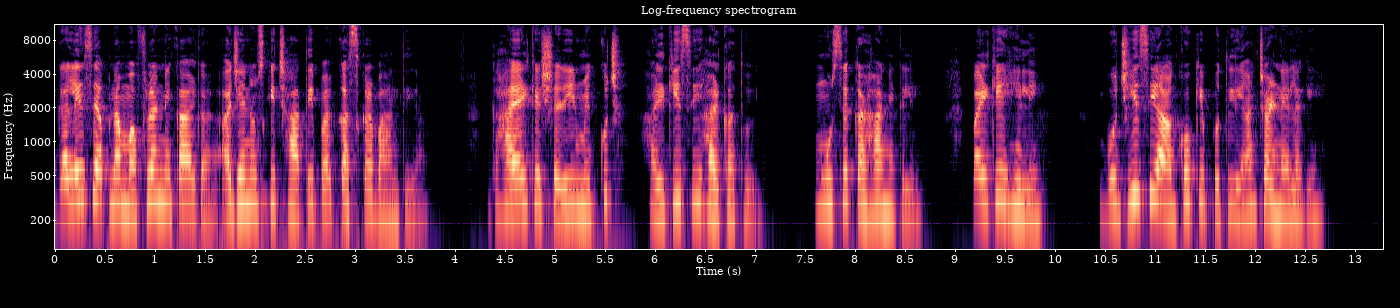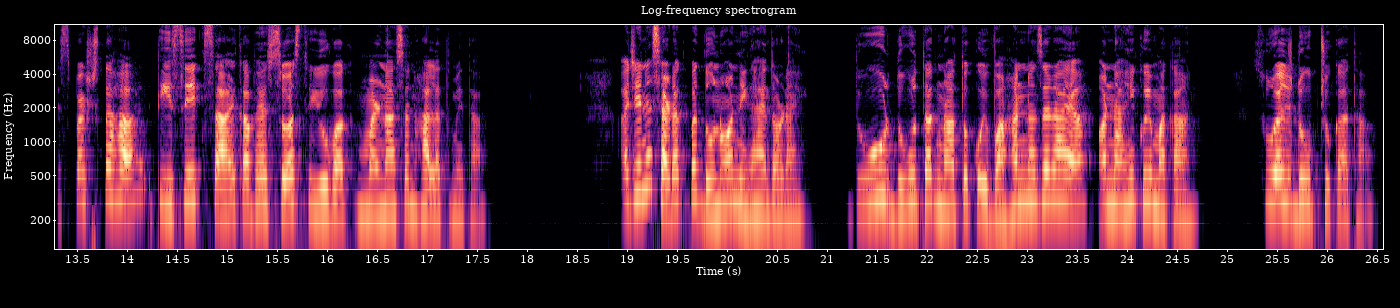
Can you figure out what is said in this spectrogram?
गले से अपना मफलर निकालकर अजय ने उसकी छाती पर कसकर बाँध दिया। घायल के शरीर में कुछ हल्की सी हरकत हुई। मुँह से कढ़ा निकली। पलकें हिली। बुझी सी आँखों की पुतलियाँ चढ़ने लगीं। स्पष्टतः तीस एक साल का वह स्वस्थ युवक मरणासन हालत में था। अजय ने सड़क पर दोनों ओर निगाहें दौड़ाई। दूर दूर तक ना तो कोई वाहन नज़र आया और ना ही कोई मकान। सूरज डूब चुका था।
